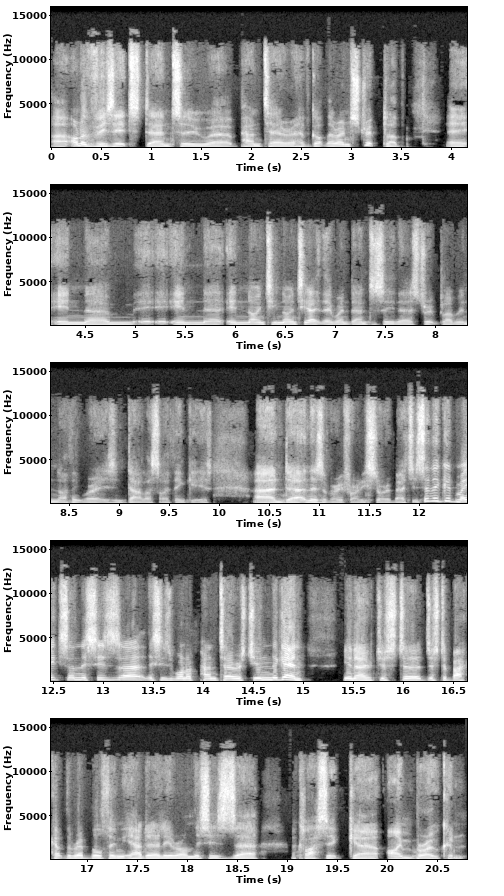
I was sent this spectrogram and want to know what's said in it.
uh, on a visit down to uh, Pantera have got their own strip club in um, in in 1998. They went down to see their strip club in I think where it is in Dallas, I think it is, and and there's a very funny story about it. So they're good mates, and this is this is one of Pantera's tunes again, you know, just to, just to back up the Red Bull thing that you had earlier on, this is uh, a classic. Uh, I'm broken.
